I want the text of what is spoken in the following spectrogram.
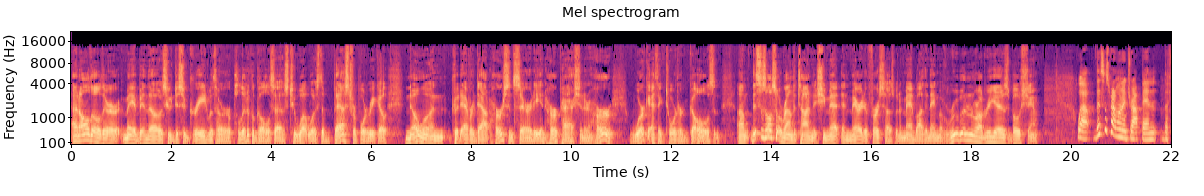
And although there may have been those who disagreed with her political goals as to what was the best for Puerto Rico, no one could ever doubt her sincerity and her passion and her work ethic toward her goals. And um, this is also around the time that she met and married her first husband, a man by the name of Ruben Rodriguez Beauchamp. Well, this is where I want to drop in the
